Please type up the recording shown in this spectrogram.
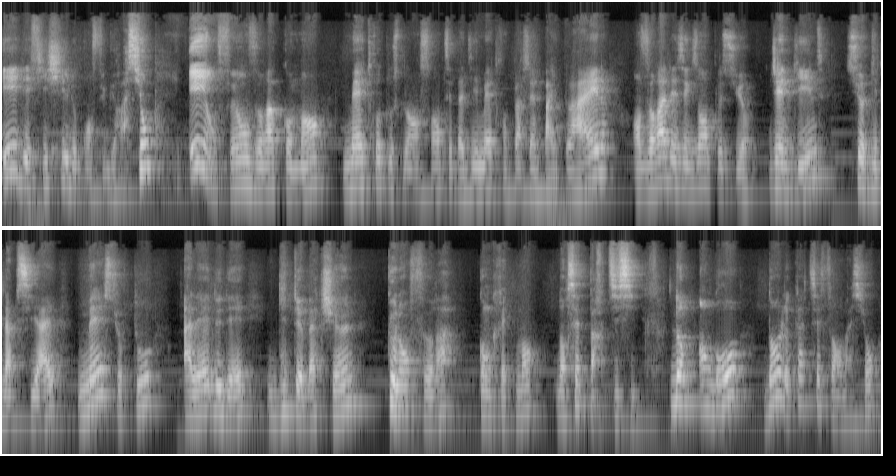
et des fichiers de configuration et enfin, on verra comment mettre tout cela ensemble, c'est-à-dire mettre en place un pipeline. On verra des exemples sur Jenkins, sur GitLab CI, mais surtout à l'aide des GitHub Actions que l'on fera concrètement dans cette partie-ci. Donc, en gros, dans le cas de cette formation,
